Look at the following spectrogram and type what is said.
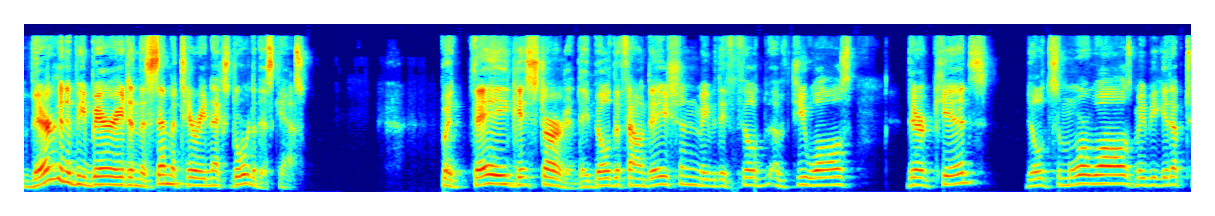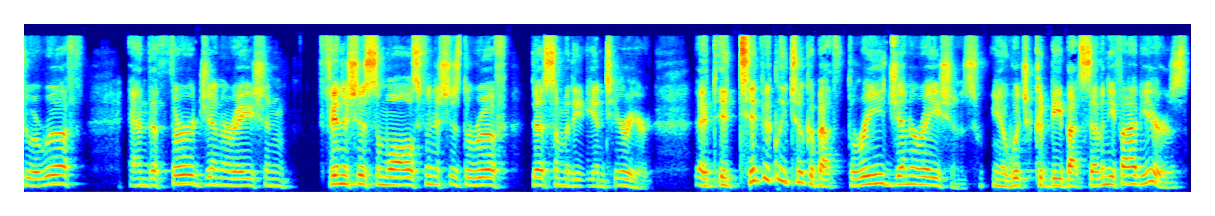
They're going to be buried in the cemetery next door to this castle but they get started. They build the foundation. Maybe they fill a few walls. Their kids build some more walls, maybe get up to a roof. And the third generation finishes some walls, finishes the roof, does some of the interior. It, it typically took about three generations, you know, which could be about 75 years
